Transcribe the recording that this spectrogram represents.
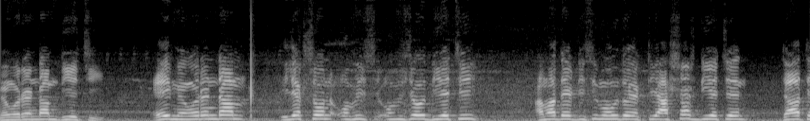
মেমোরেন্ডাম দিয়েছি। এই মেমোরেন্ডাম ইলেকশন অফিস, অফিসেও দিয়েছি। আমাদের ডিসি মহোদয় একটি আশ্বাস দিয়েছেন যাতে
